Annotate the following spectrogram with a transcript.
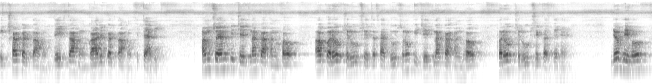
इच्छा करता हूँ, देखता हूँ, कार्य करता हूँ, इत्यादि। हम स्वयं की चेतना का अनुभव अपरोक्ष रूप से तथा दूसरों की चेतना का अनुभव परोक्ष रूप से करते हैं। जो भी हो,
